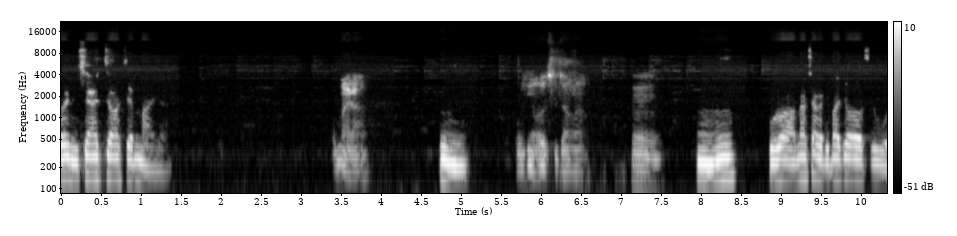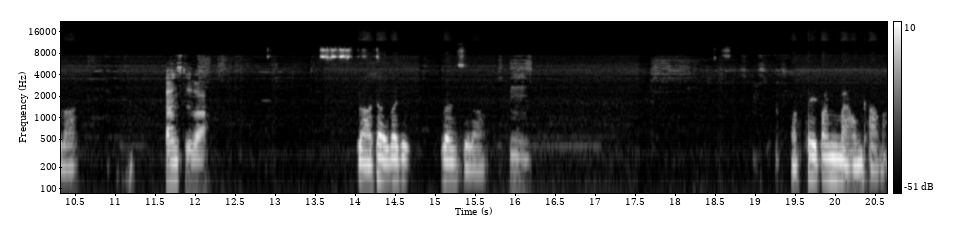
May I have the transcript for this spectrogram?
所以你现在就要先买了。我买了，嗯我已经有二十张了。嗯，嗯，不错啊，那下个礼拜就二十五了。三十吧，对啊，下礼拜就三十了。嗯，啊，可以帮你买红卡吗？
